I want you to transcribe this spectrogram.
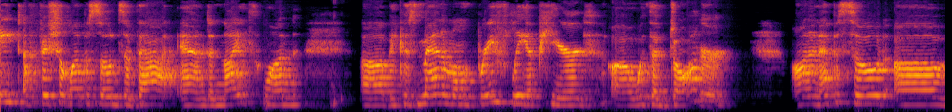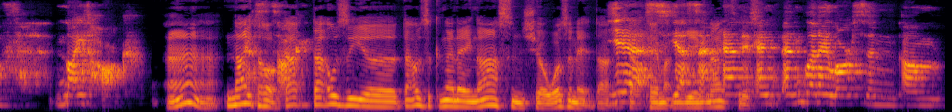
eight official episodes of that, and a ninth one uh, because Manimal briefly appeared uh, with a daughter on an episode of Nighthawk. Ah, Nighthawk. Yes, that that was the uh, that was the Glen A. Larson show, wasn't it? That, yes, that came out yes, in the and, and, 90s. and, and Glen A. Larson um,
